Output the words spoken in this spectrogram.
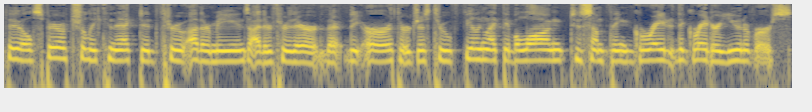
feel spiritually connected through other means, either through their, their the earth or just through feeling like they belong to something greater, the greater universe.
